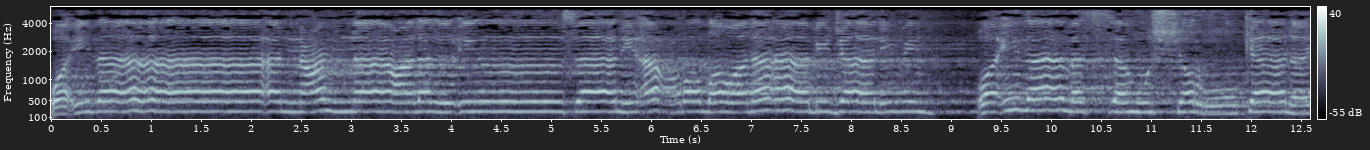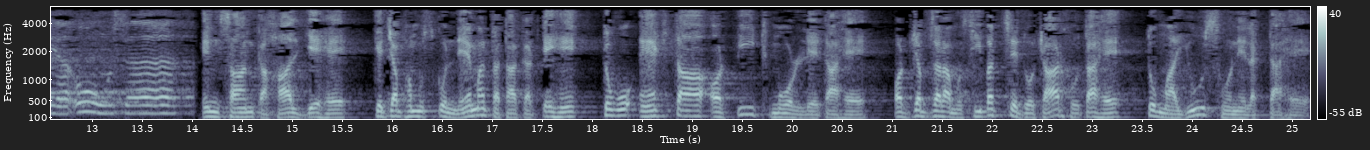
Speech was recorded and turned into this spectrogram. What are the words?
وَإِذَا أَنْعَمْنَا عَلَى الْإِنسَانِ أَعْرَضَ وَنَأَى بِجَانِبِهِ وَإِذَا مَسَّهُ الشَّرُّ كَانَ يَئُوسًا انسان کا حال یہ ہے کہ جب ہم اس کو نعمت عطا کرتے ہیں تو وہ اینٹتا اور پیٹھ موڑ لیتا ہے اور جب ذرا مصیبت سے دوچار ہوتا ہے تو مایوس ہونے لگتا ہے۔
